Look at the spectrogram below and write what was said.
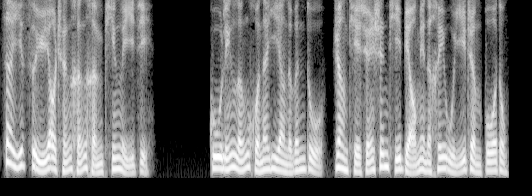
再一次与药尘狠狠拼了一记，古灵冷火那异样的温度让铁玄身体表面的黑雾一阵波动，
